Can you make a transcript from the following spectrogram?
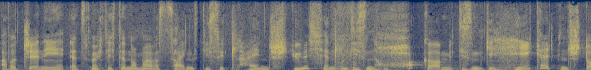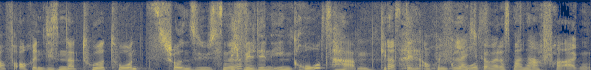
Aber Jenny, jetzt möchte ich dir noch mal was zeigen. Diese kleinen Stühlchen und diesen Hocker mit diesem gehäkelten Stoff, auch in diesem Naturton. Das ist schon süß, ne? Ich will den in groß haben. Gibt es den auch in Vielleicht groß? Vielleicht können wir das mal nachfragen.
